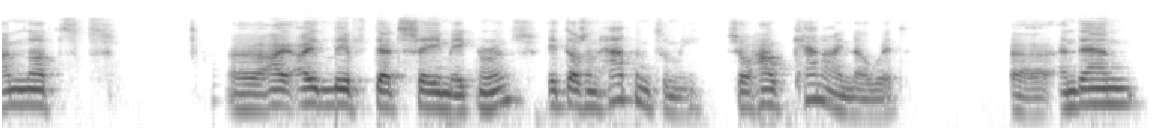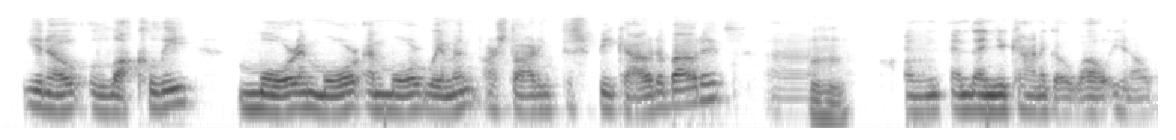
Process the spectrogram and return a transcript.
i'm not uh, I, I lived that same ignorance it doesn't happen to me so how can i know it uh, and then you know luckily more and more and more women are starting to speak out about it. Uh, mm-hmm. And, and then you kind of go, well, you know,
